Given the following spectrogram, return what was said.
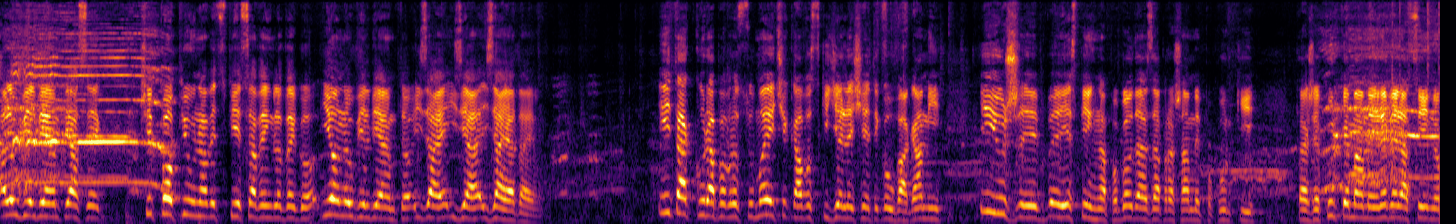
ale uwielbiają piasek, czy popiół nawet z pieca węglowego i one uwielbiają to i, i, i zajadają. I tak kura po prostu, moje ciekawostki dzielę się tylko uwagami i już y, jest piękna pogoda, zapraszamy po kurki. Także kurkę mamy rewelacyjną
